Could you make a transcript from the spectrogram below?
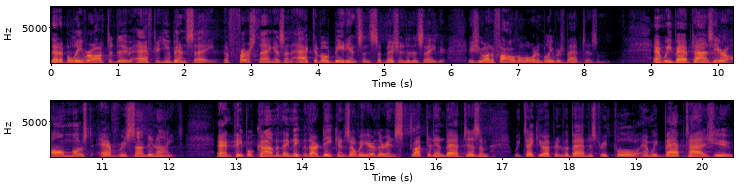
that a believer ought to do after you've been saved, the first thing is an act of obedience and submission to the Savior, is you ought to follow the Lord in believer's baptism. And we baptize here almost every Sunday night. And people come and they meet with our deacons over here. They're instructed in baptism. We take you up into the baptistry pool and we baptize you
